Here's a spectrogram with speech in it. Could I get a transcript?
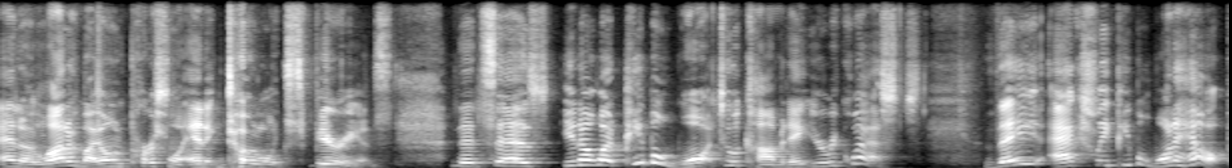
and a lot of my own personal anecdotal experience that says, you know what, people want to accommodate your requests. They actually, people want to help.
